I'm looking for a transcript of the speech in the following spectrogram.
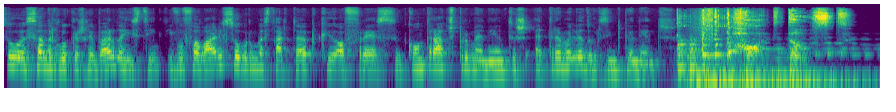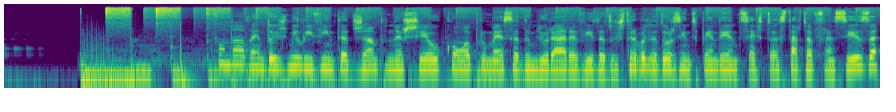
Sou a Sandra Lucas Ribeiro da Instinct e vou falar-lhe sobre uma startup que oferece contratos permanentes a trabalhadores independentes. Hot Toast. Fundada em 2020, a Jump nasceu com a promessa de melhorar a vida dos trabalhadores independentes. Esta startup francesa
